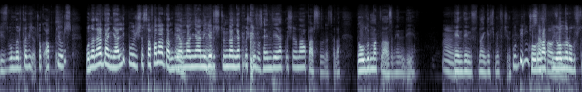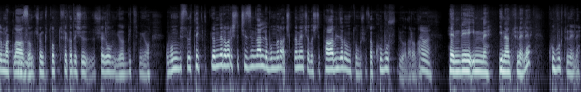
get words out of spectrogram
Biz bunları tabii çok atlıyoruz. Buna nereden geldik? Bu işte safalardan bir Evet, yandan yani yer evet. üstünden yaklaşıyorsunuz. Hendeye yaklaşınca ne yaparsınız mesela? Doldurmak lazım hendeyi. Evet. Hendeyin üstünden geçmek için. Bu birinci Korunaklı yollar oluşturmak lazım. Çünkü top tüfek ateşi şey olmuyor, bitmiyor. Bunun bir sürü teknik yönleri var. İşte çizimlerle bunları açıklamaya çalıştık. Tabirler unutulmuş. Mesela kubur diyorlar ona. Evet. Hendeye inme, inen tünele, kubur tüneli.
